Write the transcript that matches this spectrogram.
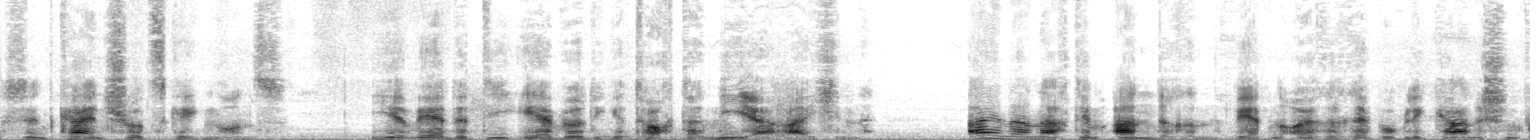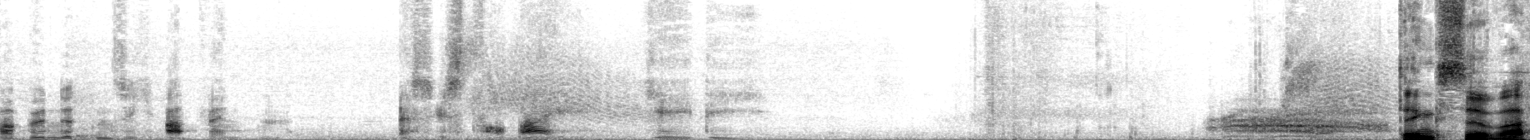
sind kein Schutz gegen uns. Ihr werdet die ehrwürdige Tochter nie erreichen. Einer nach dem anderen werden eure republikanischen Verbündeten sich abwenden. Es ist vorbei, Jedi. Denkst du, wa?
